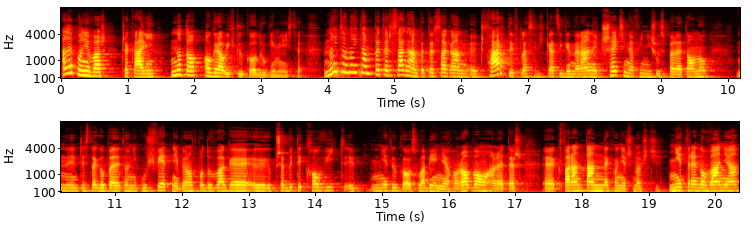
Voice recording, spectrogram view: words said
ale ponieważ czekali, no to ograł ich tylko o drugie miejsce. No i to, no i tam Peter Sagan, Peter Sagan y, czwarty w klasyfikacji generalnej, trzeci na finiszu z peletonu, y, czystego peletoniku świetnie, biorąc pod uwagę y, przebyty COVID, nie tylko osłabienie chorobą, ale też kwarantannę, konieczność nietrenowania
